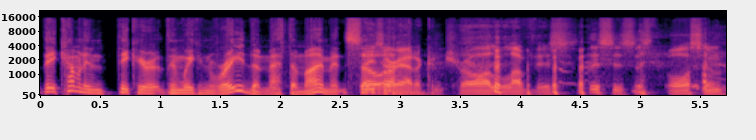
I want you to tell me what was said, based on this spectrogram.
They're coming in thicker than we can read them at the moment. So These are uh, out of control. I love this. This is just awesome.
